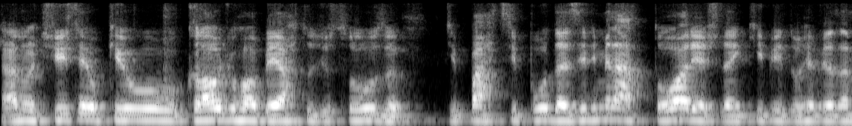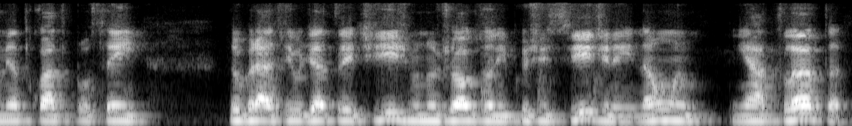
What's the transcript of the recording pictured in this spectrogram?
A notícia é que o Cláudio Roberto de Souza, que participou das eliminatórias da equipe do revezamento 4 por 100 do Brasil de atletismo nos Jogos Olímpicos de Sydney, não em Atlanta,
